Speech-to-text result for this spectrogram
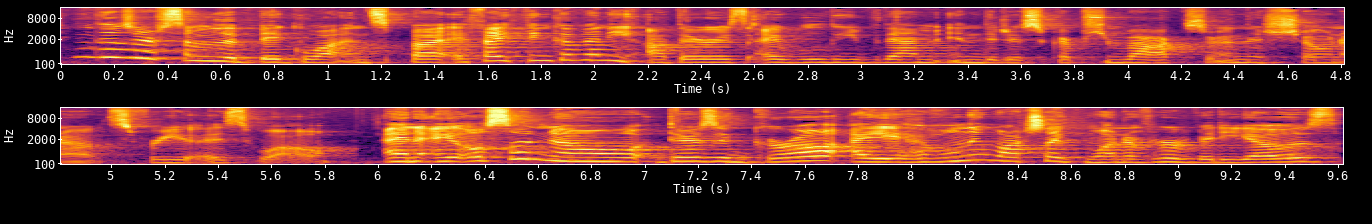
I think those are some of the big ones. But if I think of any others, I will leave them in the description box or in the show notes for you as well. And I also know there's a girl, I have only watched like one of her videos,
